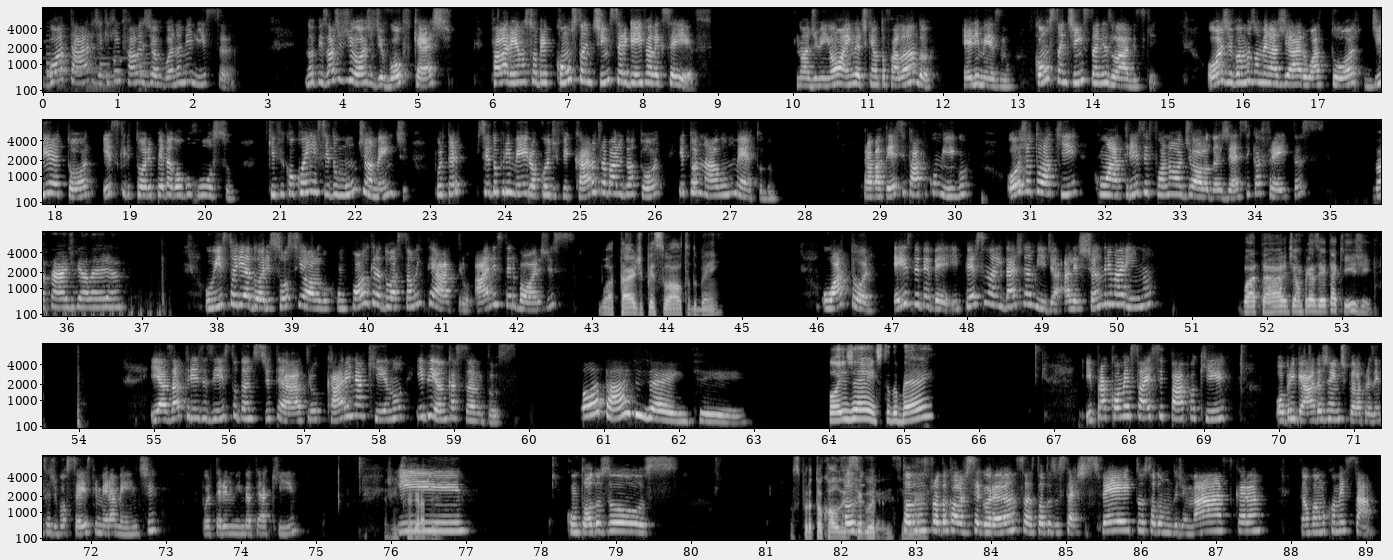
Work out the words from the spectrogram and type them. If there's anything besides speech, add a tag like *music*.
Boa tarde, aqui quem fala é Giovana Melissa. No episódio de hoje de Wolfcast, falaremos sobre Konstantin Sergeyev Alexeyev. Não adivinhou ainda de quem eu estou falando? Ele mesmo, Konstantin Stanislavski. Hoje vamos homenagear o ator, diretor, escritor e pedagogo russo, que ficou conhecido mundialmente por ter sido o primeiro a codificar o trabalho do ator e torná-lo um método. Para bater esse papo comigo, hoje eu estou aqui com a atriz e fonoaudióloga Jéssica Freitas. Boa tarde, galera. O historiador e sociólogo com pós-graduação em teatro, Alistair Borges. Boa tarde, pessoal, tudo bem? O ator, ex-BBB e personalidade da mídia, Alexandre Marinho. Boa tarde, é um prazer estar aqui, Gi. E as atrizes e estudantes de teatro Karen Aquino e Bianca Santos. Boa tarde, gente! Oi, gente, tudo bem? E para começar esse papo aqui, obrigada, gente, pela presença de vocês, primeiramente, por terem vindo até aqui. A gente e agradece. com todos os os protocolos todos, de segurança. Todos né? os protocolos de segurança, todos os testes feitos, todo mundo de máscara. Então vamos começar.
